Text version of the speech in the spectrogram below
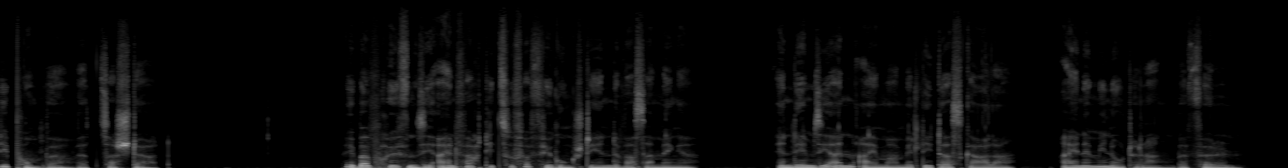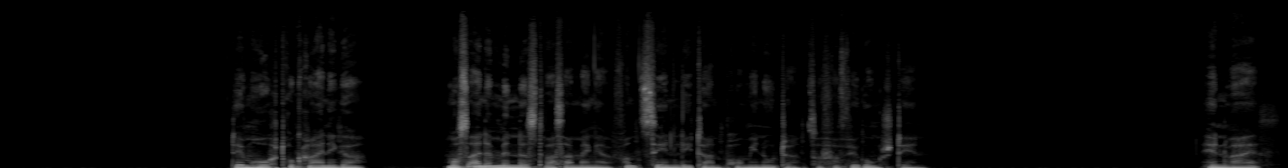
Die Pumpe wird zerstört. Überprüfen Sie einfach die zur Verfügung stehende Wassermenge, indem Sie einen Eimer mit Literskala eine Minute lang befüllen. Dem Hochdruckreiniger muss eine Mindestwassermenge von 10 Litern pro Minute zur Verfügung stehen. Hinweis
